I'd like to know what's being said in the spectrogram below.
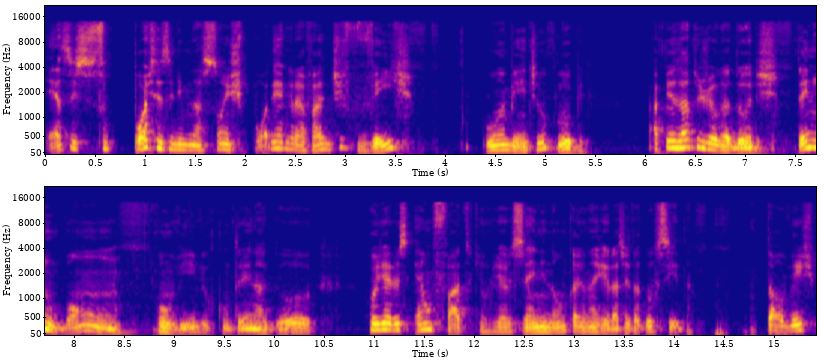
essas supostas eliminações podem agravar de vez o ambiente no clube. Apesar dos jogadores terem um bom convívio com o treinador, Rogério é um fato que o Rogério Ceni não caiu nas graças da torcida. Talvez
